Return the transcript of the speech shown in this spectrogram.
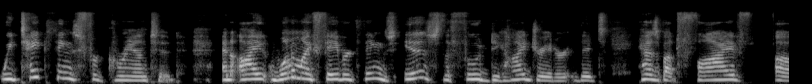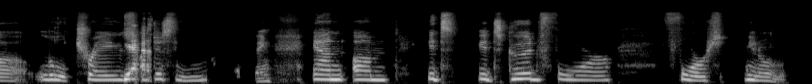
we take things for granted. And I one of my favorite things is the food dehydrator that has about five uh little trays. I just love thing. And um it's it's good for for you know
